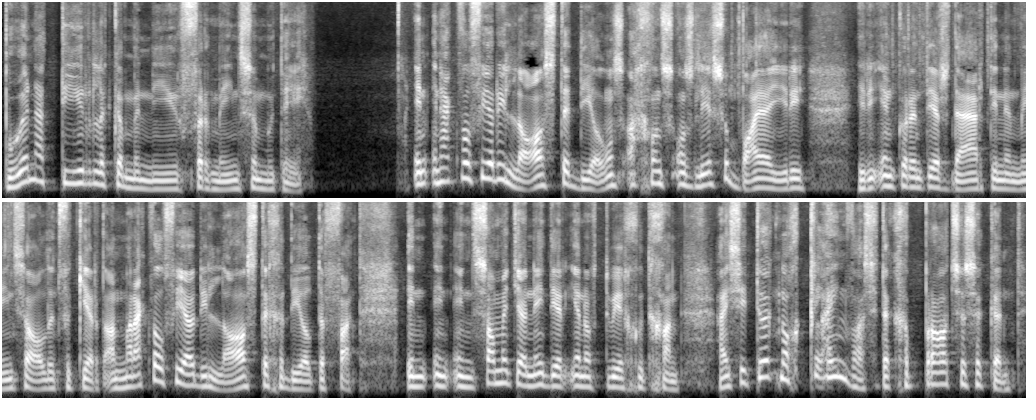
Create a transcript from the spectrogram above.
bonatuurlike manier vir mense moet hê. En en ek wil vir jou die laaste deel. Ons ag ons ons lees so baie hierdie hierdie 1 Korintiërs 13 en mense haal dit verkeerd aan, maar ek wil vir jou die laaste gedeelte vat en en en saam met jou net deur een of twee goed gaan. Hy sê toe ek nog klein was, het ek gepraat soos 'n kind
